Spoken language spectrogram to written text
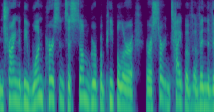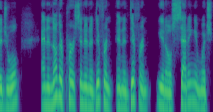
and trying to be one person to some group of people or, or a certain type of, of individual and another person in a different, in a different, you know, setting in which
